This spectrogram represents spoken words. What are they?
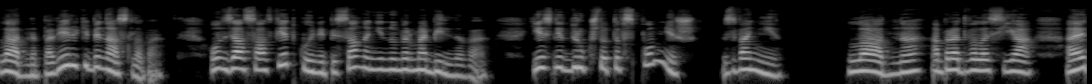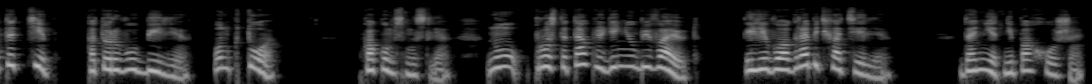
Ладно, поверю тебе на слово. Он взял салфетку и написал на ней номер мобильного. «Если вдруг что-то вспомнишь, звони». «Ладно», — обрадовалась я. «А этот тип, которого убили, он кто?» «В каком смысле?» «Ну, просто так людей не убивают. Или его ограбить хотели?» «Да нет, не похоже.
